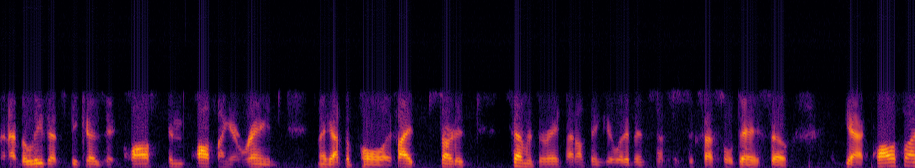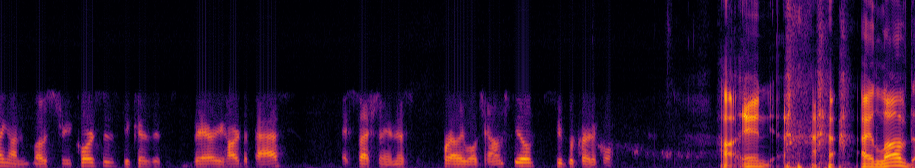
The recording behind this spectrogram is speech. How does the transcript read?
and I believe that's because it qual in qualifying it rained, and I got the pole. If I started seventh or eighth, I don't think it would have been such a successful day. So, yeah, qualifying on most street courses because it's very hard to pass, especially in this Pirelli World Challenge field, super critical. Uh, and I loved.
